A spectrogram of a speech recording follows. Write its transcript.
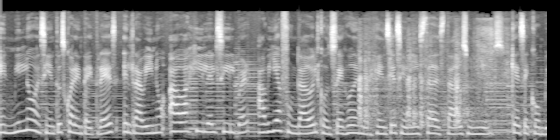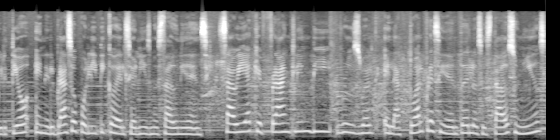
En 1943, el rabino Abba Hillel Silver había fundado el Consejo de Emergencia Sionista de Estados Unidos, que se convirtió en el brazo político del sionismo estadounidense. Sabía que Franklin D. Roosevelt, el actual presidente de los Estados Unidos,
